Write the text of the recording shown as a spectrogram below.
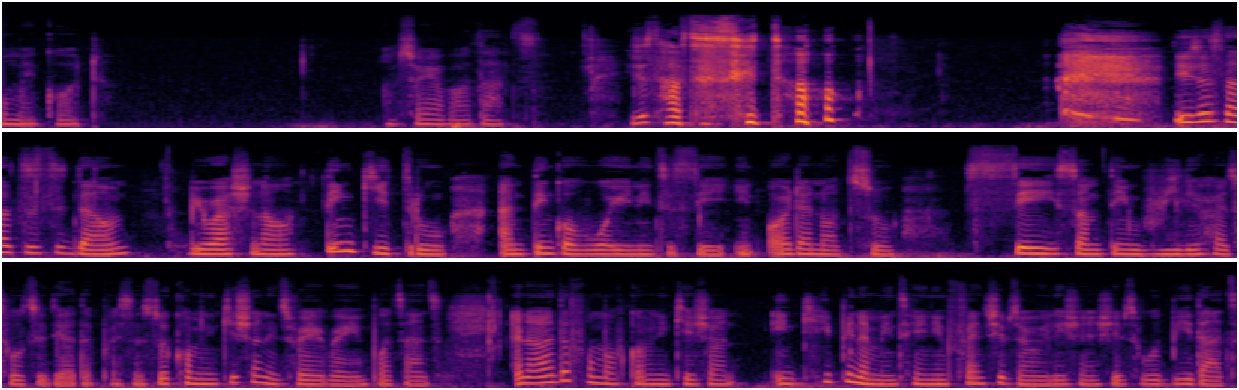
Oh my god. I'm sorry about that. You just have to sit down. You just have to sit down, be rational, think it through, and think of what you need to say in order not to say something really hurtful to the other person. So, communication is very, very important. And another form of communication in keeping and maintaining friendships and relationships would be that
